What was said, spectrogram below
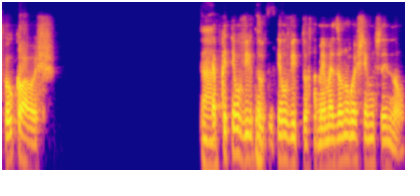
Foi o Klaus. Tá. É porque tem o Victor, tá. tem o Victor também, mas eu não gostei muito dele, não.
